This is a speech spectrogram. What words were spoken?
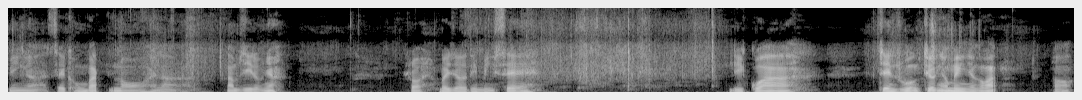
Mình uh, sẽ không bắt nó hay là làm gì đâu nhá. Rồi bây giờ thì mình sẽ đi qua trên ruộng trước nhà mình nha các bạn. Đó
